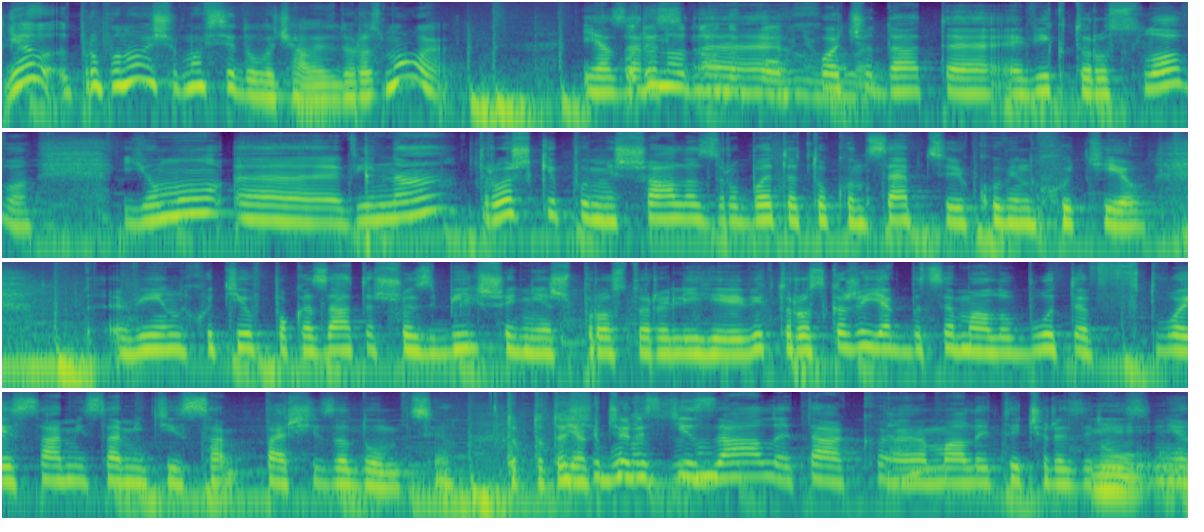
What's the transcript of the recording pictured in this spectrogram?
Я пропоную, щоб ми всі долучались до розмови. Я зараз Один е, хочу дати Віктору слово. Йому е, війна трошки помішала зробити ту концепцію, яку він хотів він хотів показати щось більше ніж просто релігія. Віктор, розкажи, як би це мало бути в твоїй самій самій ті сам, першій задумці. Тобто, то як через ті задумки? зали так, так е, мали йти через ну, різні.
